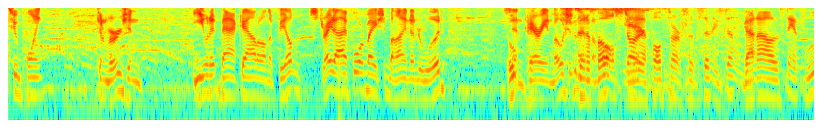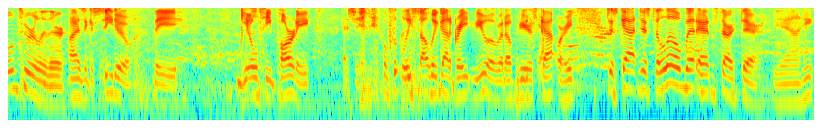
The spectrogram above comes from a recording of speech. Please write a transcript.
two point conversion unit back out on the field. Straight eye formation behind Underwood. Send. Perry in motion. That's a mo- false start. Yeah, false start for the 77. Got out of the stance a little too early there. Isaac Acedo, the guilty party. As we saw, we got a great view of it up here, Scott, where he just got just a little bit head start there. Yeah, he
